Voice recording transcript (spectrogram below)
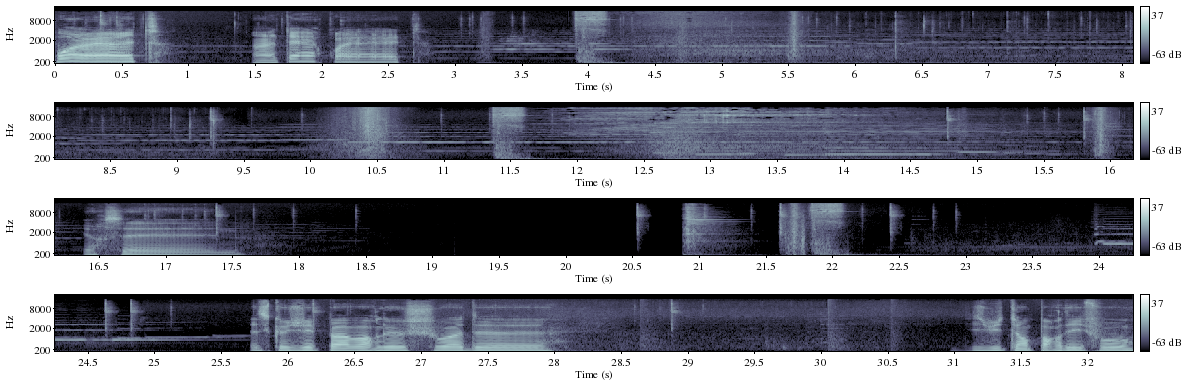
Interprète Interprète Personne. Est-ce que je vais pas avoir le choix de... 18 ans par défaut.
